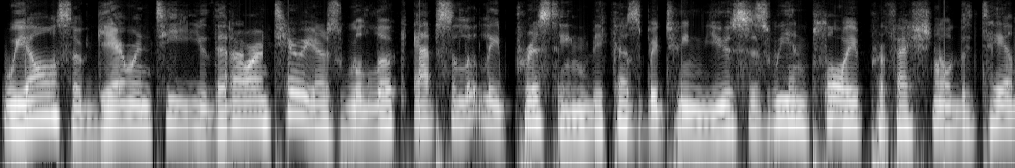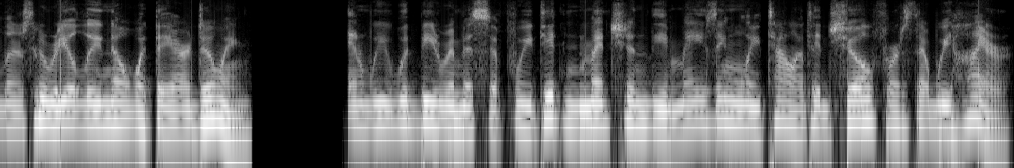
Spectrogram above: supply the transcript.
We also guarantee you that our interiors will look absolutely pristine because between uses we employ professional detailers who really know what they are doing and we would be remiss if we didn't mention the amazingly talented chauffeurs that we hire.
